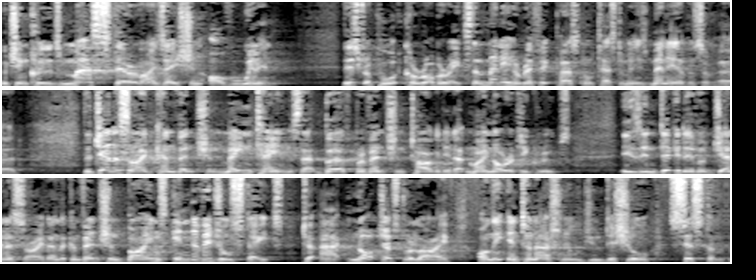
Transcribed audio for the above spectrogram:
which includes mass sterilisation of women. This report corroborates the many horrific personal testimonies many of us have heard the Genocide Convention maintains that birth prevention targeted at minority groups is indicative of genocide, and the Convention binds individual states to act, not just rely on the international judicial system.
